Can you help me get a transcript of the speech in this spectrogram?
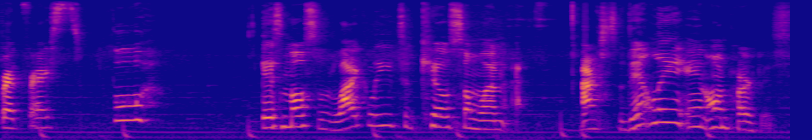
broke first. Who is most likely to kill someone accidentally and on purpose?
